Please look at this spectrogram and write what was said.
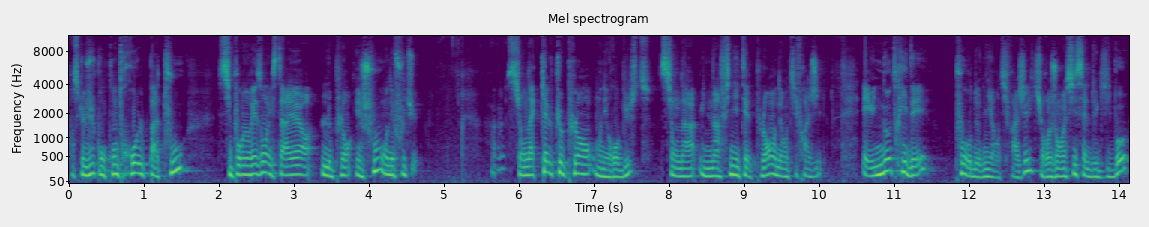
Parce que vu qu'on contrôle pas tout, si pour une raison extérieure le plan échoue, on est foutu. Euh, si on a quelques plans, on est robuste. Si on a une infinité de plans, on est antifragile. Et une autre idée pour devenir antifragile, qui rejoint aussi celle de Guilbeault,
